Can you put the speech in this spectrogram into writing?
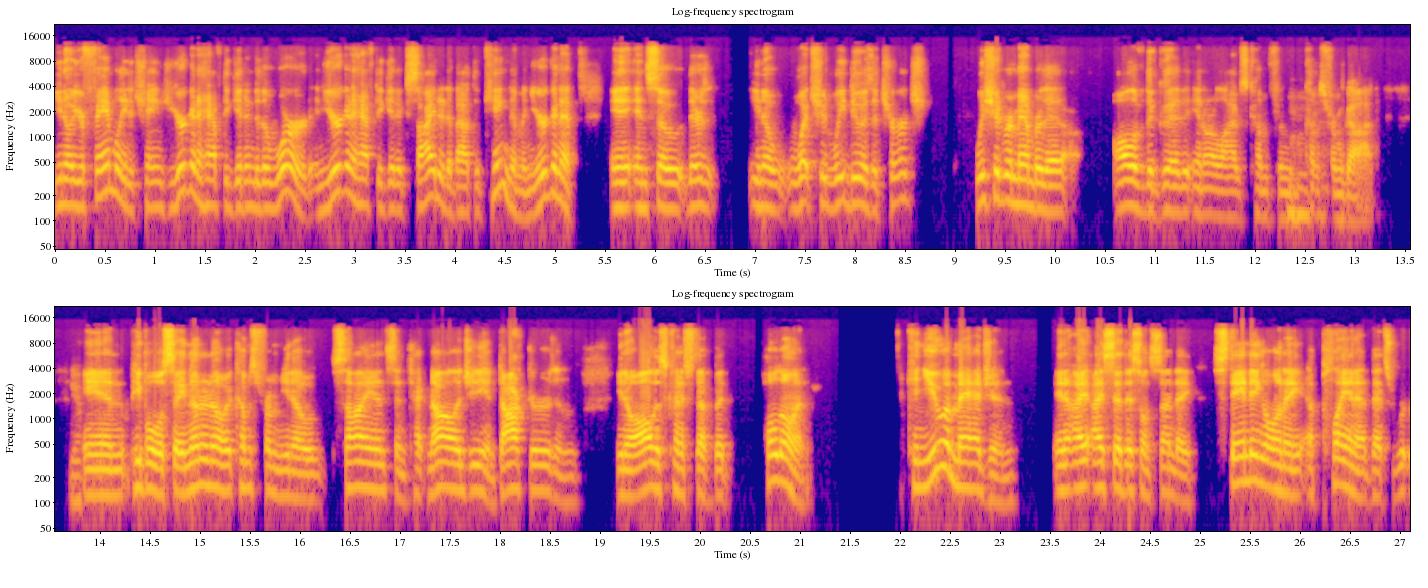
you know, your family to change, you're going to have to get into the word and you're going to have to get excited about the kingdom. And you're going to, and, and so there's, you know, what should we do as a church? We should remember that all of the good in our lives comes from mm-hmm. comes from God. Yep. And people will say, no, no, no, it comes from you know science and technology and doctors and you know all this kind of stuff. But hold on, can you imagine? And I, I said this on Sunday, standing on a, a planet that's re-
